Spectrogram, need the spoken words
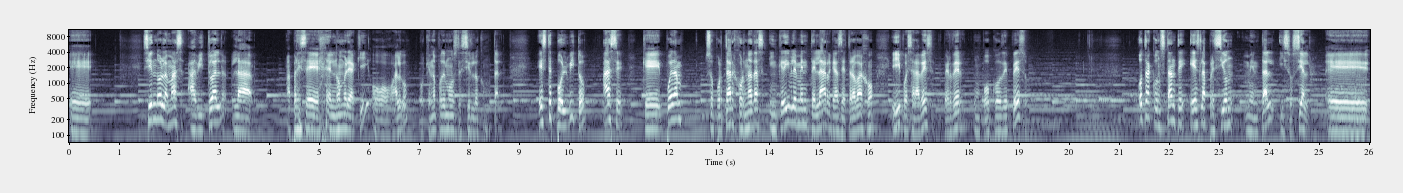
Eh, siendo la más habitual, la aparece el nombre aquí o algo, porque no podemos decirlo como tal. Este polvito hace que puedan soportar jornadas increíblemente largas de trabajo y pues a la vez perder un poco de peso. Otra constante es la presión mental y social. Eh,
